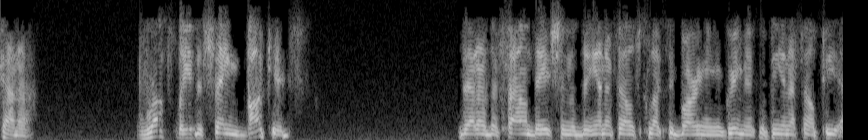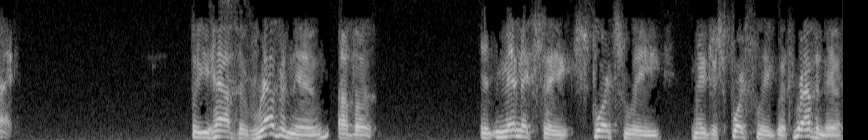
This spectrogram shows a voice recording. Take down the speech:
kind of roughly the same buckets that are the foundation of the NFL's collective bargaining agreement with the NFLPA. So you have the revenue of a, it mimics a sports league, major sports league with revenue,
